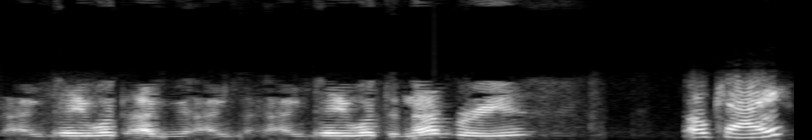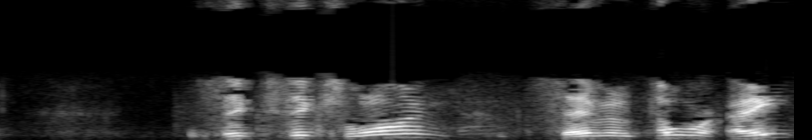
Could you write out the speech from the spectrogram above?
I can tell you what I I I can tell you what the number is. Okay? Six six one seven four eight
